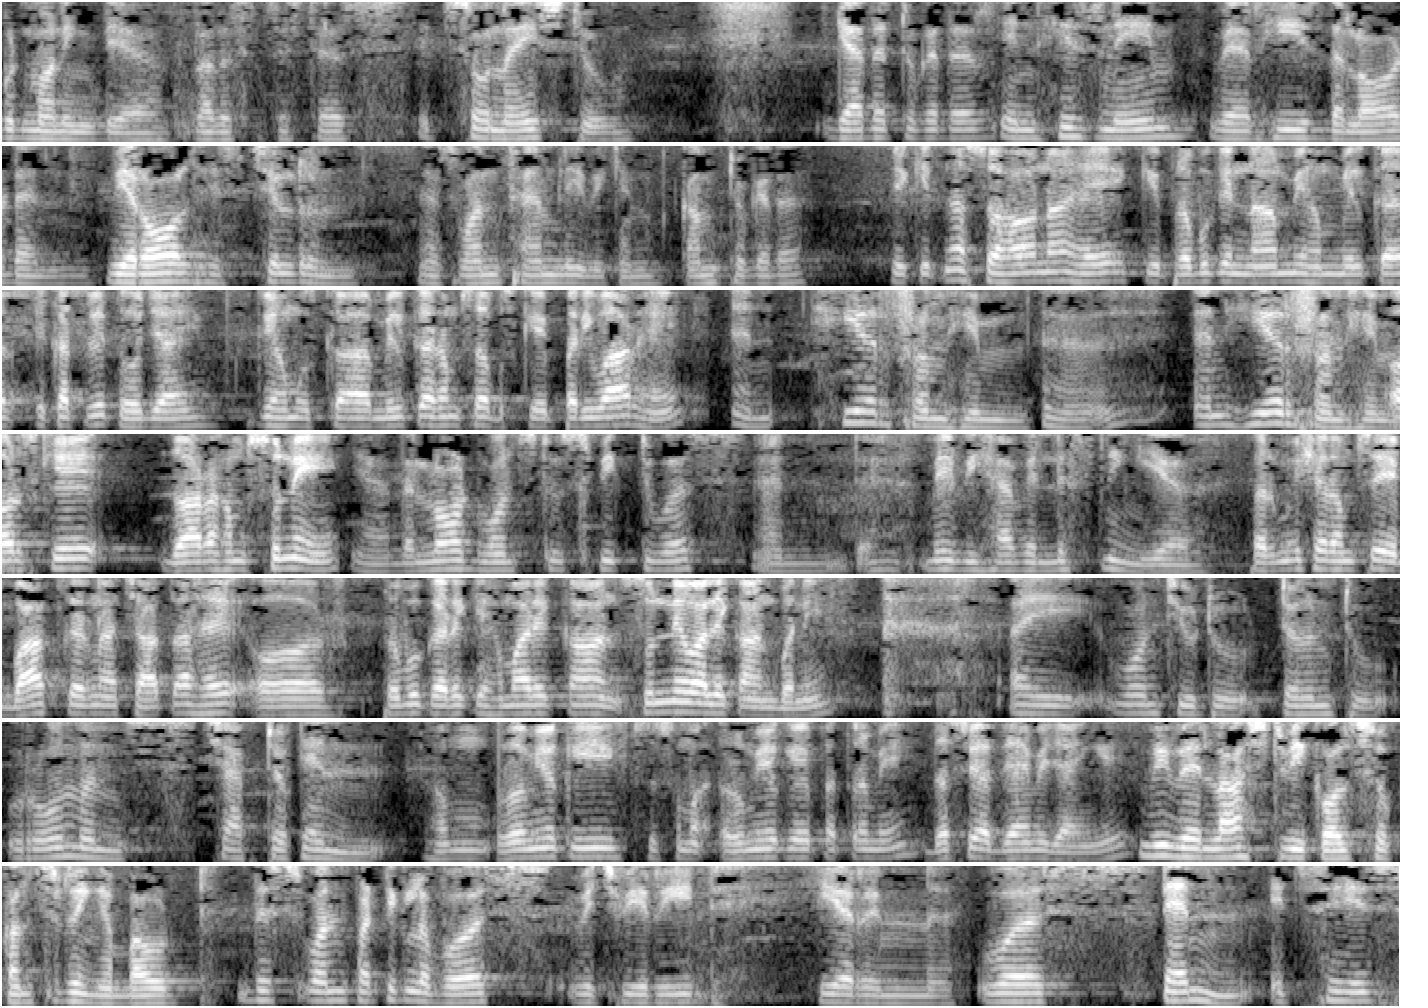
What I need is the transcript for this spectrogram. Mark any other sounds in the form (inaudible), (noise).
Good morning, dear brothers and sisters. It's so nice to gather together in His name where He is the Lord and we are all His children. As one family, we can come together. ये कितना सुहावना है कि प्रभु के नाम में हम मिलकर एकत्रित हो जाएं क्योंकि हम उसका मिलकर हम सब उसके परिवार हैं and hear from him uh, and hear from him और उसके द्वारा हम सुने lord wants to speak to us and uh, may we have a listening ear परमेश्वर हमसे बात करना चाहता है और प्रभु करे कि हमारे कान सुनने वाले कान बने i want you to turn to romans chapter 10 हम रोमियो की रोमियो के पत्र में दसवें अध्याय में जाएँगे we were last week also considering about this one particular verse which we read here in uh, verse 10 it says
